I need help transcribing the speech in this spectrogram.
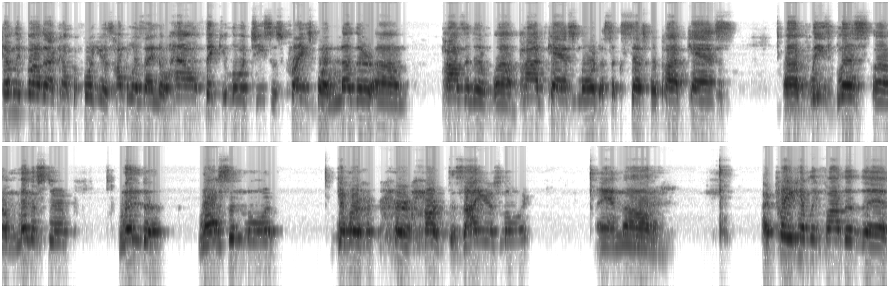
Heavenly Father, I come before you as humble as I know how. Thank you, Lord Jesus Christ, for another um, positive uh, podcast, Lord, a successful podcast. Uh, please bless uh, Minister Linda Lawson, Lord. Give her her heart desires, Lord. And um, I pray, Heavenly Father, that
